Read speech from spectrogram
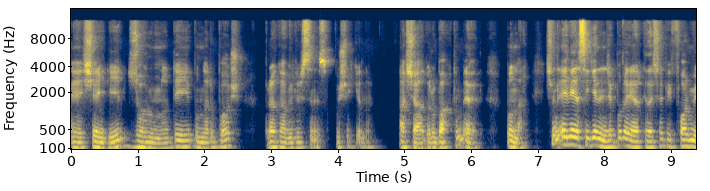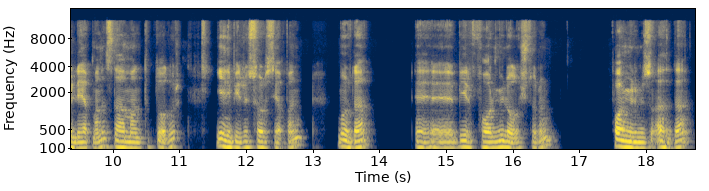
e, şey değil, zorunlu değil. Bunları boş bırakabilirsiniz bu şekilde. Aşağı doğru baktım. Evet. Bunlar. Şimdi alias'e gelince buraya arkadaşlar bir formülle yapmanız daha mantıklı olur. Yeni bir resource yapın. Burada e, bir formül oluşturun. Formülümüzün adı da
